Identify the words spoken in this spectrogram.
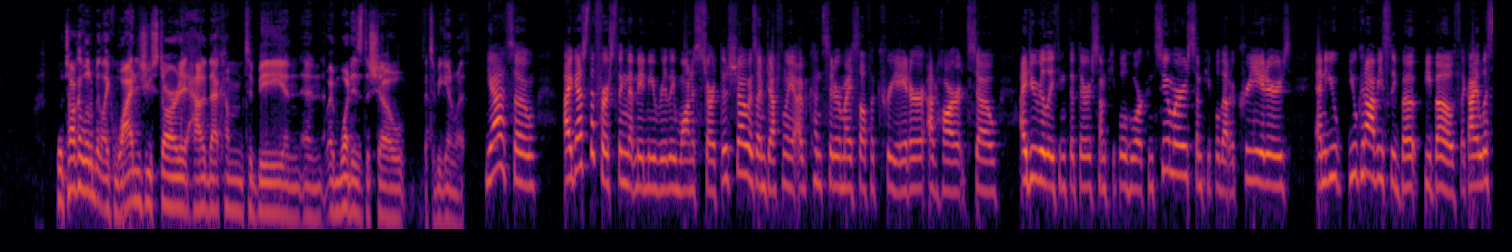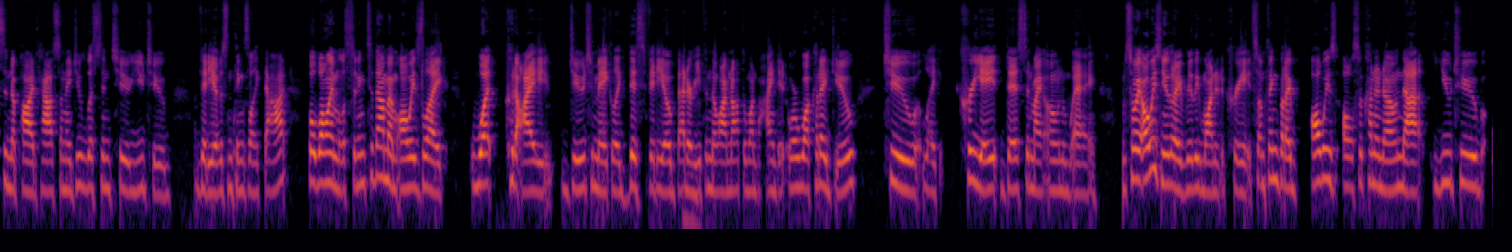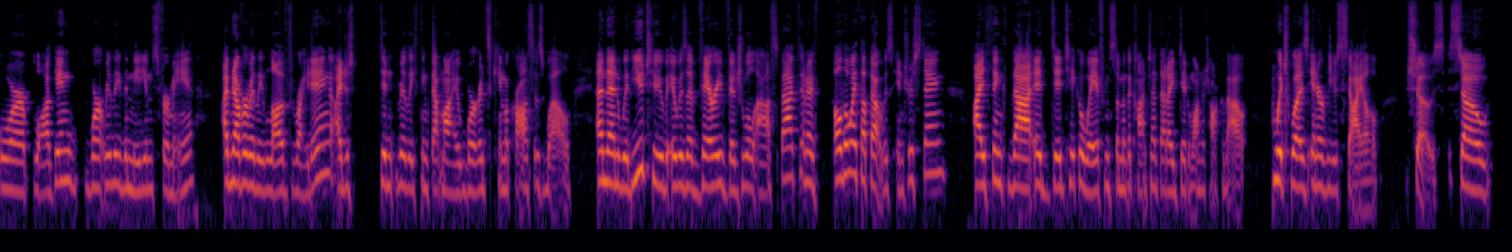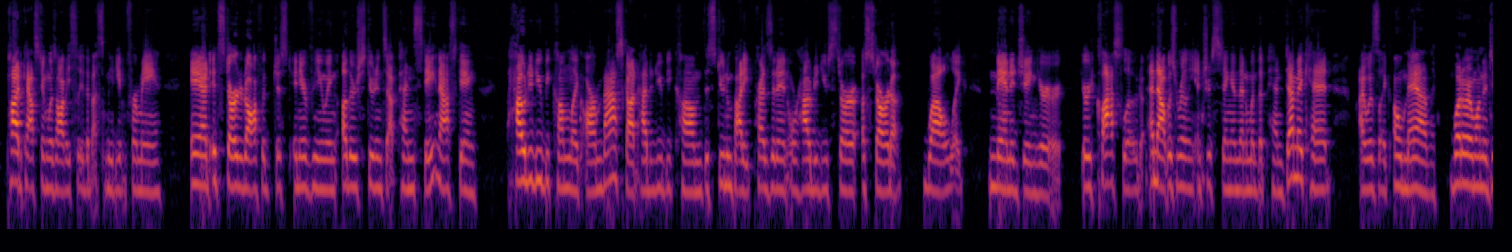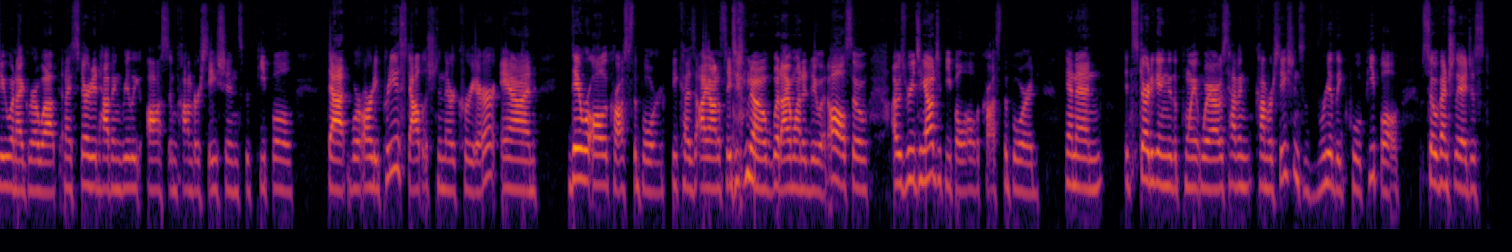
So talk a little bit like why did you start it? How did that come to be? And, and, and what is the show to begin with? Yeah. So I guess the first thing that made me really want to start this show is I'm definitely, I would consider myself a creator at heart. So I do really think that there are some people who are consumers, some people that are creators, and you you can obviously bo- be both. Like I listen to podcasts and I do listen to YouTube videos and things like that. But while I'm listening to them, I'm always like, what could I do to make like this video better, mm-hmm. even though I'm not the one behind it? Or what could I do to like create this in my own way? So I always knew that I really wanted to create something, but I've always also kind of known that YouTube or blogging weren't really the mediums for me. I've never really loved writing. I just didn't really think that my words came across as well. And then with YouTube, it was a very visual aspect. And I, although I thought that was interesting, I think that it did take away from some of the content that I did want to talk about, which was interview style shows. So podcasting was obviously the best medium for me. And it started off with just interviewing other students at Penn State and asking, how did you become like our mascot? How did you become the student body president? Or how did you start a startup while like managing your your class load? And that was really interesting. And then when the pandemic hit, I was like, oh man, like what do I want to do when I grow up? And I started having really awesome conversations with people that were already pretty established in their career and they were all across the board because I honestly didn't know what I want to do at all. So I was reaching out to people all across the board. And then it started getting to the point where I was having conversations with really cool people. So eventually I just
